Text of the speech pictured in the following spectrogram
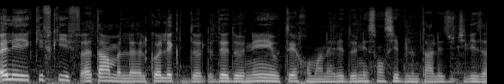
اللي كيف كيف تعمل الكوليكت دي دوني وتاخذ معناها لي دوني سنسيبل نتاع لي زوتيليزاتور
